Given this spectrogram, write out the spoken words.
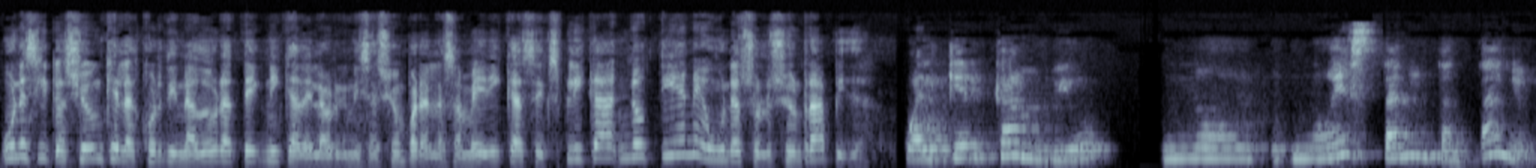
Una situación que la coordinadora técnica de la Organización para las Américas explica no tiene una solución rápida. Cualquier cambio no, no es tan instantáneo.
